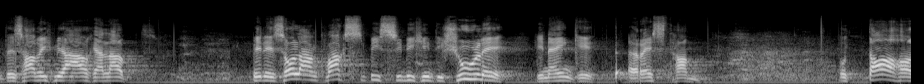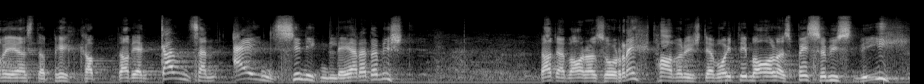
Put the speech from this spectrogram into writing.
Und das habe ich mir auch erlaubt. Bin ich so lang gewachsen, bis sie mich in die Schule hineingeresst haben. Und da habe ich erst ein Pech gehabt. Da habe ich einen ganz einen einsinnigen Lehrer erwischt. Ja, der war so rechthaberisch, der wollte immer alles besser wissen wie ich.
